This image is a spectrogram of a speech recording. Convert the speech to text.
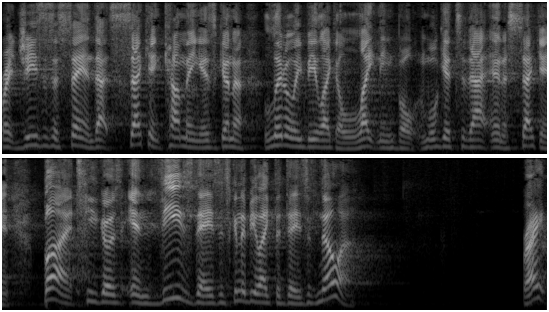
Right? Jesus is saying that second coming is going to literally be like a lightning bolt, and we'll get to that in a second. But he goes, in these days, it's going to be like the days of Noah right?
